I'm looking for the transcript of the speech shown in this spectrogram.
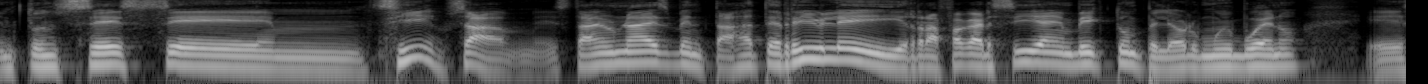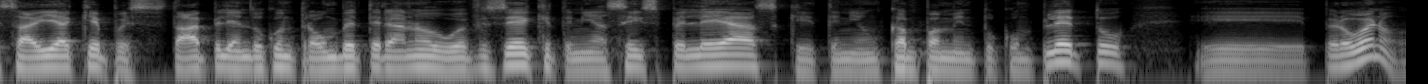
entonces, em, sí, o sea, está en una desventaja terrible y Rafa García, invicto, un peleador muy bueno, eh, sabía que pues estaba peleando contra un veterano de UFC que tenía seis peleas, que tenía un campamento completo, eh, pero bueno,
